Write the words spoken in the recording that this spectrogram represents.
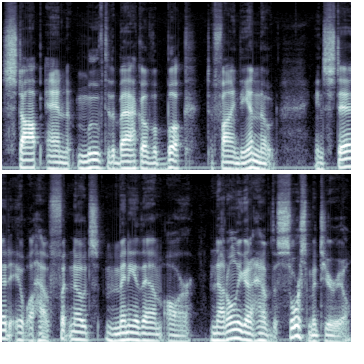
stop and move to the back of a book to find the endnote. Instead, it will have footnotes. Many of them are not only going to have the source material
